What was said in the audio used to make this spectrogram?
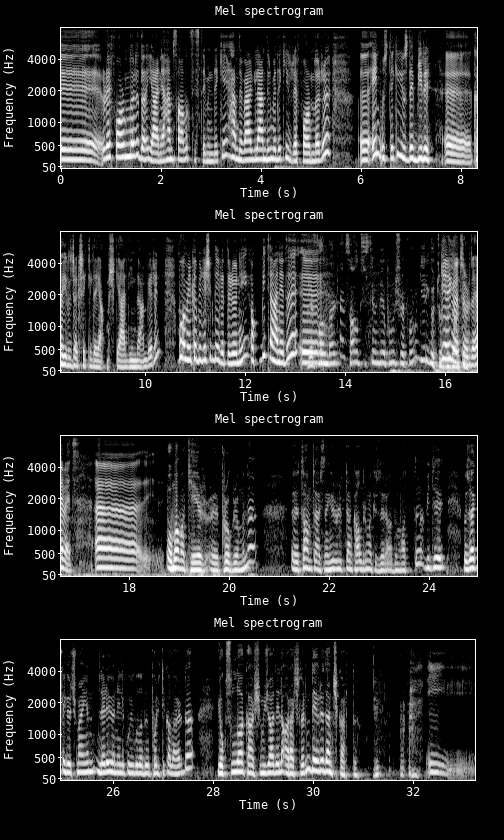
reformları da yani hem sağlık sistemindeki hem de vergilendirmedeki reformları e, en üstteki yüzde biri e, kayıracak şekilde yapmış geldiğinden beri. Bu Amerika Birleşik Devletleri örneği yok. Bir tane de... E, Reform derken sağlık sisteminde yapılmış reformu geri götürdü Geri zaten. götürdü evet. Ee, Obama Care programını e, tam tersine yürürlükten kaldırmak üzere adım attı. Bir de özellikle göçmenlere yönelik uyguladığı politikalarda yoksulluğa karşı mücadele araçlarını devreden çıkarttı. E,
